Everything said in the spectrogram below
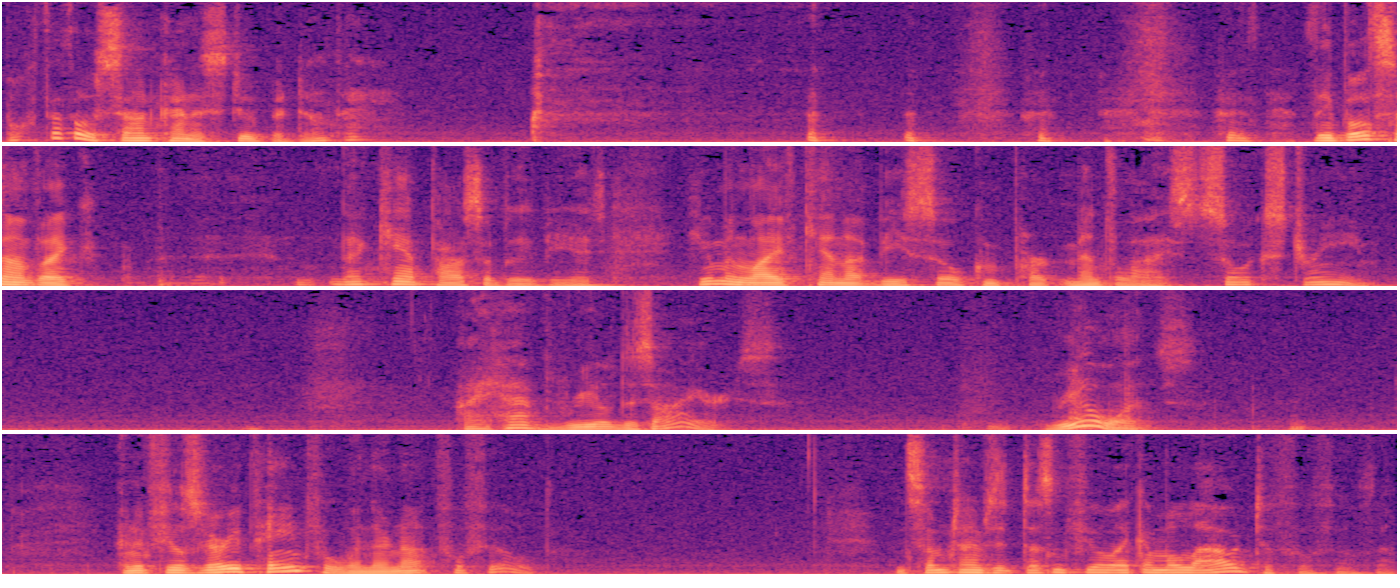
Both of those sound kind of stupid, don't they? they both sound like that can't possibly be it. Human life cannot be so compartmentalized, so extreme. I have real desires, real ones. And it feels very painful when they're not fulfilled. And sometimes it doesn't feel like I'm allowed to fulfill them.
